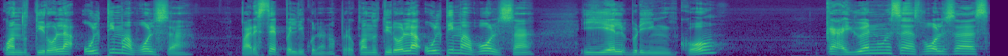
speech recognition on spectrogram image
Cuando tiró la última bolsa, parece película, ¿no? Pero cuando tiró la última bolsa y él brincó, cayó en una de esas bolsas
